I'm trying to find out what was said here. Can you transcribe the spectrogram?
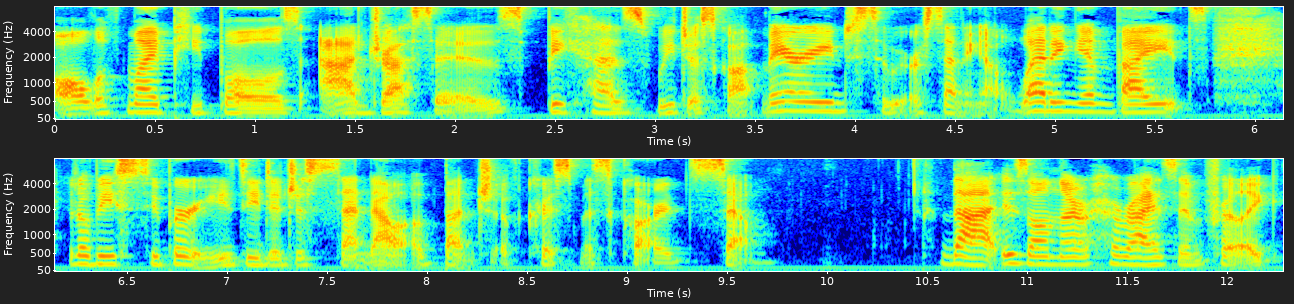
all of my people's addresses because we just got married. So we were sending out wedding invites. It'll be super easy to just send out a bunch of Christmas cards. So that is on the horizon for like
